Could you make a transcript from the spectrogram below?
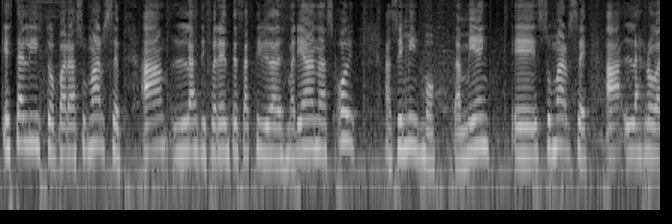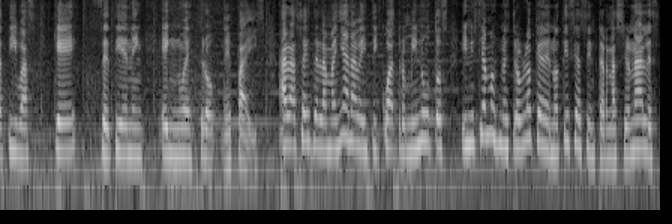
que está listo para sumarse a las diferentes actividades marianas hoy. Asimismo, también eh, sumarse a las rogativas que se tienen en nuestro eh, país. A las 6 de la mañana, 24 minutos, iniciamos nuestro bloque de noticias internacionales.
